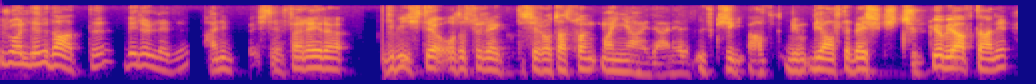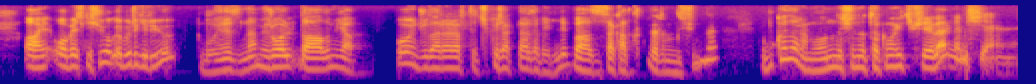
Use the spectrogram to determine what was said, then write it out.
bir rolleri dağıttı, belirledi. Hani işte Ferreira gibi işte o da sürekli şey rotasyon manyağıydı. Hani herif 3 kişi bir, hafta 5 kişi çıkıyor. Bir hafta hani o 5 kişi yok öbürü giriyor. Bu en azından bir rol dağılımı yap. Oyuncular her hafta çıkacaklar da belli bazı sakatlıkların dışında. Bu kadar ama onun dışında takıma hiçbir şey vermemiş yani.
